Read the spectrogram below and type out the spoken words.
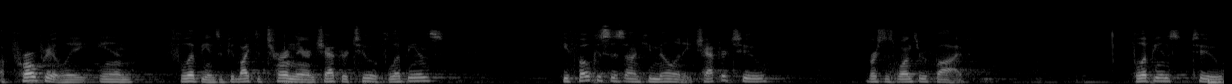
appropriately in Philippians. If you'd like to turn there in chapter 2 of Philippians, he focuses on humility. Chapter 2, verses 1 through 5. Philippians 2,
